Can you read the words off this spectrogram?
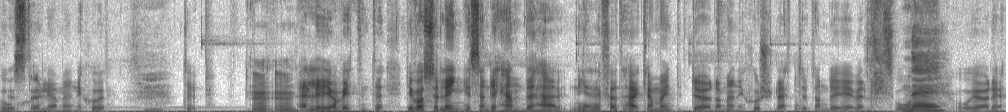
Oskyldiga människor. Typ. Mm-mm. Eller jag vet inte. Det var så länge sedan det hände här nere för att här kan man inte döda människor så lätt utan det är väldigt svårt Nej. att, göra det.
